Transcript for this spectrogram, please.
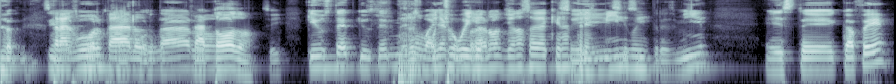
tra- transportarlos, transportarlos. todo. Sí. Que usted, que usted mismo Pero es vaya mucho, a güey. Yo no, yo no sabía que eran tres sí, mil, güey. 3000. Este, café,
